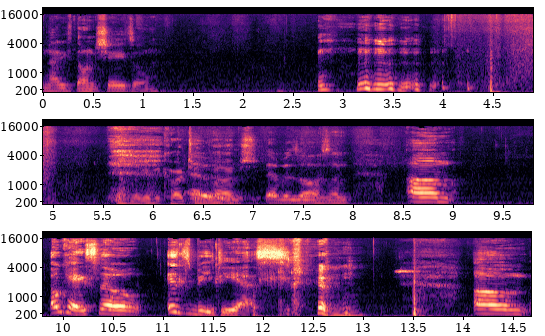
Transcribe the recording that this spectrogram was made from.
Now he's throwing the shades on. Definitely give me cartoon vibes. That was awesome. Um, okay, so it's BTS. um,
